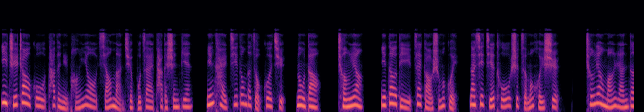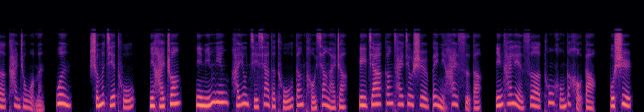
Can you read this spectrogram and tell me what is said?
一直照顾他的女朋友小满却不在他的身边。宁凯激动的走过去，怒道：“程亮，你到底在搞什么鬼？那些截图是怎么回事？”程亮茫然的看着我们，问：“什么截图？你还装？你明明还用截下的图当头像来着！李佳刚才就是被你害死的！”林凯脸色通红的吼道：“不是，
